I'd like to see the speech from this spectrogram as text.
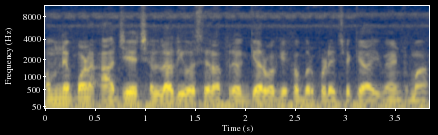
અમને પણ આજે છેલ્લા દિવસે રાત્રે અગિયાર વાગે ખબર પડે છે કે આ ઇવેન્ટમાં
